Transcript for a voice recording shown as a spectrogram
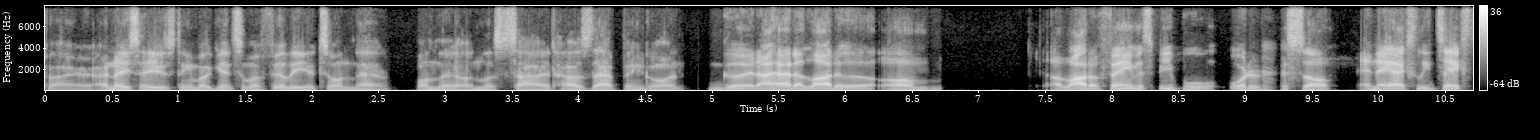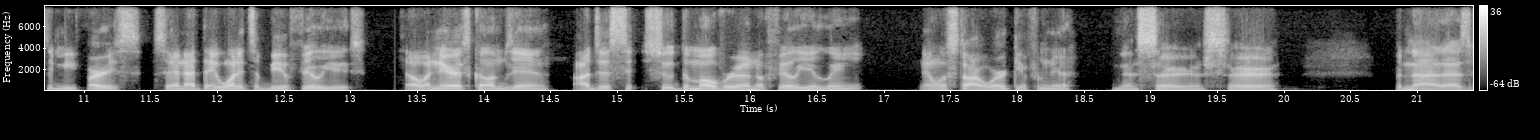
Fire. I know you said you was thinking about getting some affiliates on that on the on the side. How's that been going? Good. I had a lot of um a lot of famous people order so and they actually texted me first saying that they wanted to be affiliates. So when theirs comes in, I just shoot them over an affiliate link and we'll start working from there. Yes, sir. Yes, sir. But nah, that's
